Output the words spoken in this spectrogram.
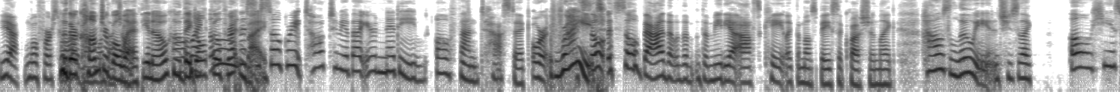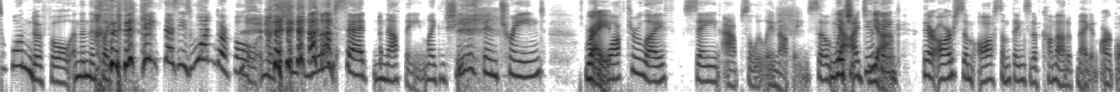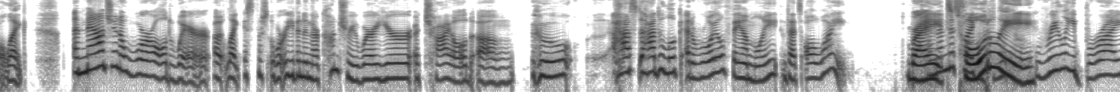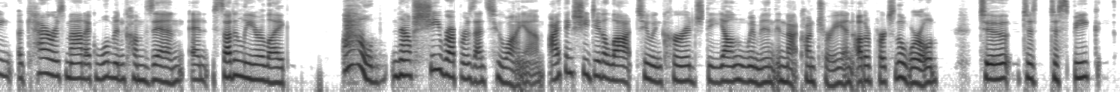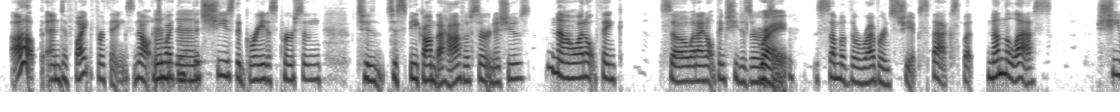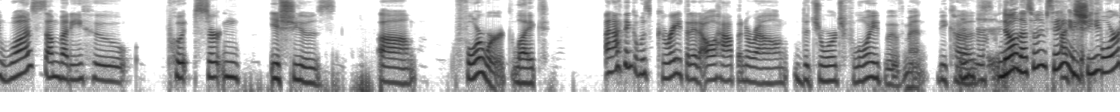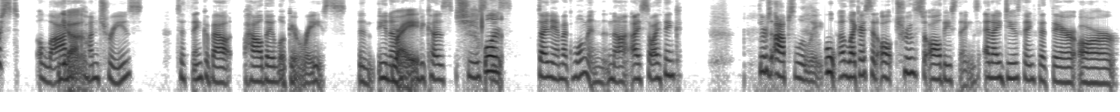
Yeah. Well, first who they're comfortable with, you know, who oh, they like, don't feel oh, threatened this by. Is so great. Talk to me about your knitting. Oh, fantastic. Or right. It's so, it's so bad that the the media asks Kate like the most basic question, like, "How's Louis?" And she's like, "Oh, he's wonderful." And then it's like, Kate says he's wonderful, and like she really said nothing. Like she has been trained right to walk through life saying absolutely nothing. So Which, yeah, I do yeah. think there are some awesome things that have come out of Meghan Markle. Like, imagine a world where, uh, like, especially, or even in their country, where you're a child um, who has to had to look at a royal family that's all white. Right. And this totally like, really bright, a charismatic woman comes in, and suddenly you're like, wow, now she represents who I am. I think she did a lot to encourage the young women in that country and other parts of the world to to to speak up and to fight for things. Now, do mm-hmm. I think mm-hmm. that she's the greatest person to to speak on behalf of certain issues? No, I don't think so, and I don't think she deserves right. some of the reverence she expects, but nonetheless, she was somebody who put certain issues um, forward. Like, and I think it was great that it all happened around the George Floyd movement because mm-hmm. no, that's what I'm saying. She forced a lot yeah. of countries to think about how they look at race, and you know, right? Because she's well, this dynamic woman. Not I. So I think there's absolutely, well, uh, like I said, all truths to all these things, and I do think that there are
